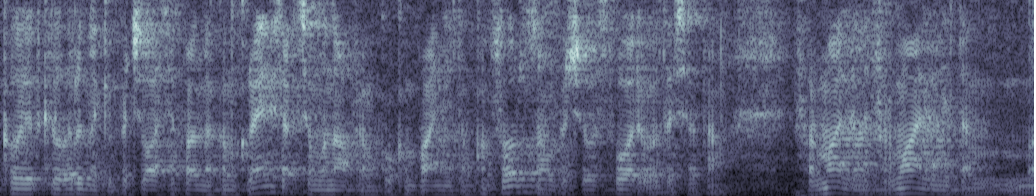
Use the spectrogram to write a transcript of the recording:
коли відкрили ринок і почалася певна конкуренція в цьому напрямку, компанії там консорціуми почали створюватися там формальні, неформальні, там е,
